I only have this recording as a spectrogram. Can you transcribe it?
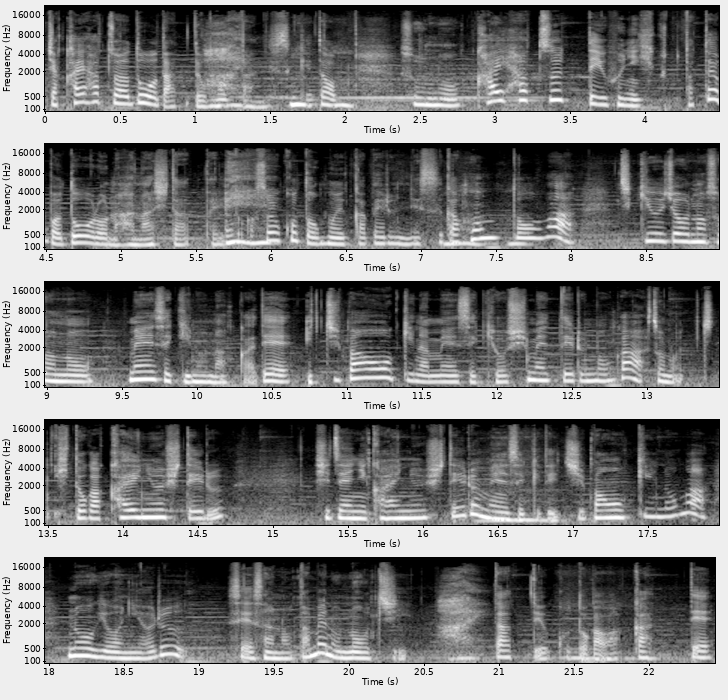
じゃあ開発はどうだって思ったんですけど、はい。うんうん、その開発っていうふうに聞くと例えば道路の話だったりとか、そういうことを思い浮かべるんですが、本当は地球上のその面積の中で一番大きな面積を占めているのがその人が介入している自然に介入している面積で一番大きいのが農業による生産のための農地だっていうことが分かって、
